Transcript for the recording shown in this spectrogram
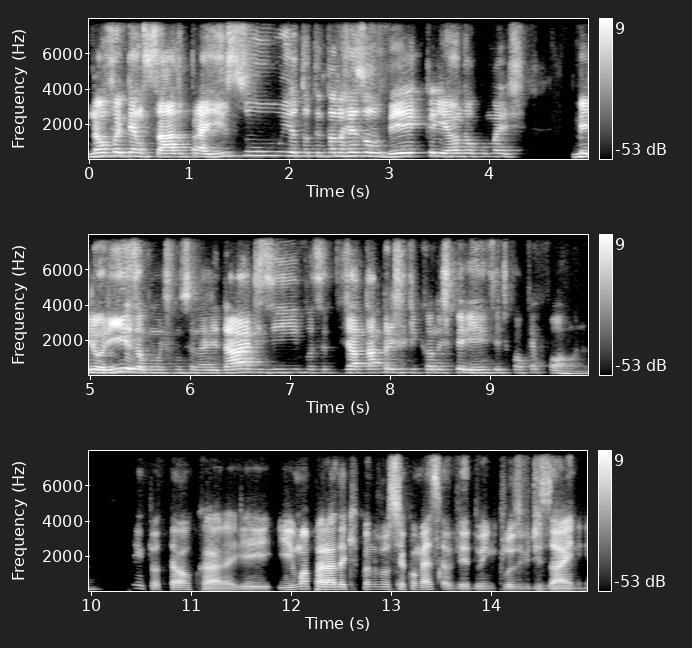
não foi pensado para isso e eu estou tentando resolver criando algumas melhorias, algumas funcionalidades e você já está prejudicando a experiência de qualquer forma, né? Sim, total, cara. E, e uma parada que quando você começa a ver do inclusive design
